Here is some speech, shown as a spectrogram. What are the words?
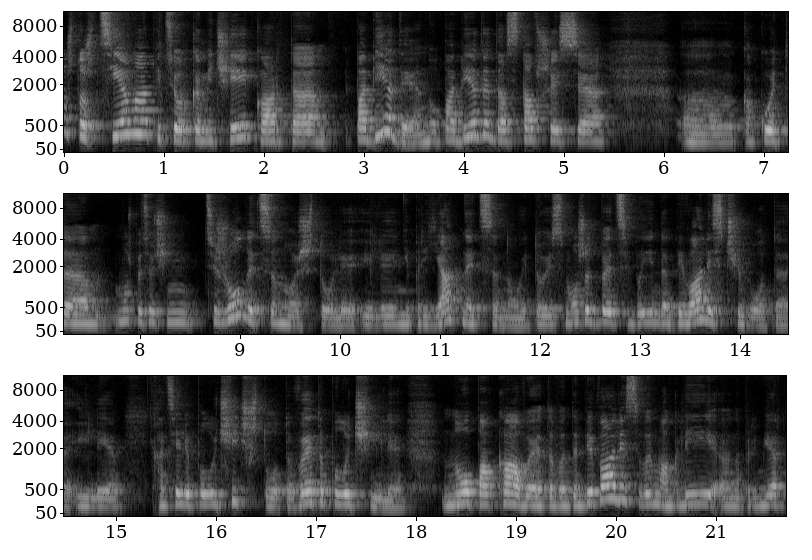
ну что ж, тема пятерка мечей, карта победы, но победы, доставшиеся э, какой-то, может быть, очень тяжелой ценой, что ли, или неприятной ценой. То есть, может быть, вы добивались чего-то или хотели получить что-то, вы это получили. Но пока вы этого добивались, вы могли, э, например,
